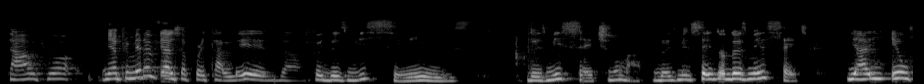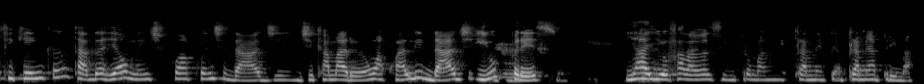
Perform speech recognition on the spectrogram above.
estava. Minha primeira viagem a Fortaleza foi em 2006, 2007 no máximo, 2006 ou 2007. E aí eu fiquei encantada realmente com a quantidade de camarão, a qualidade e o uhum. preço. E aí eu falava assim para minha, minha prima:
